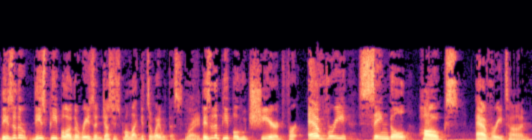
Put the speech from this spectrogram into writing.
These are the these people are the reason Jussie Smollett gets away with this. Right. These are the people who cheered for every single hoax every time.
